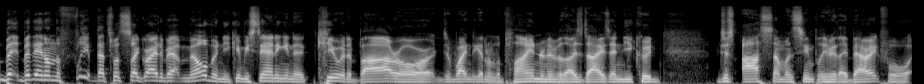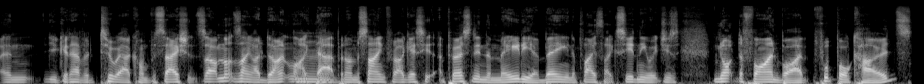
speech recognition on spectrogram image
but but then on the flip that's what's so great about Melbourne. You can be standing in a queue at a bar or waiting to get on a plane. Remember those days? And you could just ask someone simply who they barrack for and you could have a two hour conversation. So I'm not saying I don't like that, but I'm saying for, I guess, a person in the media being in a place like Sydney, which is not defined by football codes,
